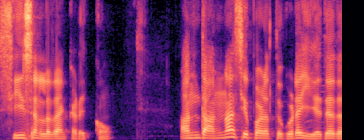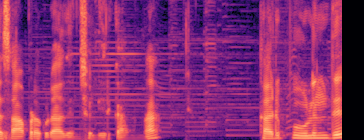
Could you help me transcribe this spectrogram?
சீசனில் தான் கிடைக்கும். அந்த அன்னாசி பழத்தை கூட எதை எதை சாப்பிடக்கூடாதுன்னு சொல்லியிருக்காங்கன்னா கருப்பு உளுந்து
